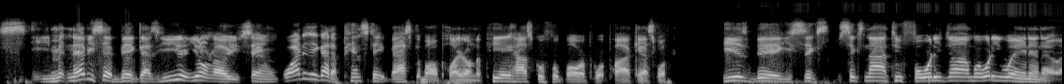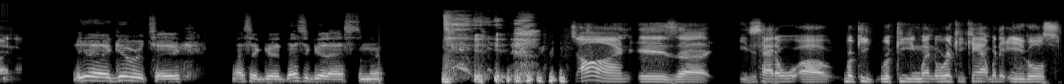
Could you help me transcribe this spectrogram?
Nebby said big guys. You you don't know. You're saying why do they got a Penn State basketball player on the PA High School Football Report podcast? Well, he is big. He's six six nine two forty. John, what what are you weighing in at right now? yeah, give or take. That's a good. That's a good estimate. John is uh he just had a uh, rookie rookie went to rookie camp with the Eagles.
